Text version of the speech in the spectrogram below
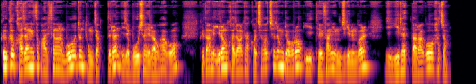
그, 그 과정에서 발생하는 모든 동작들은 이제 모션이라고 하고, 그 다음에 이런 과정을 다 거쳐서 최종적으로 이 대상이 움직이는 걸 이제 일했다라고 하죠.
